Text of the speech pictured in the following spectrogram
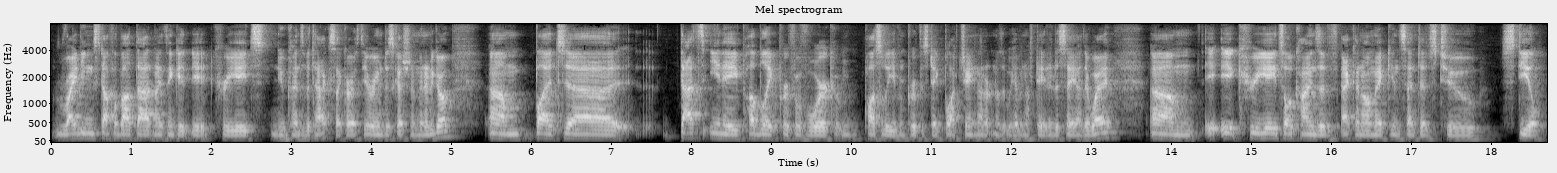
writing stuff about that, and I think it, it creates new kinds of attacks, like our Ethereum discussion a minute ago. Um, but uh, that's in a public proof of work, possibly even proof of stake blockchain. I don't know that we have enough data to say either way. Um, it, it, creates all kinds of economic incentives to steal.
